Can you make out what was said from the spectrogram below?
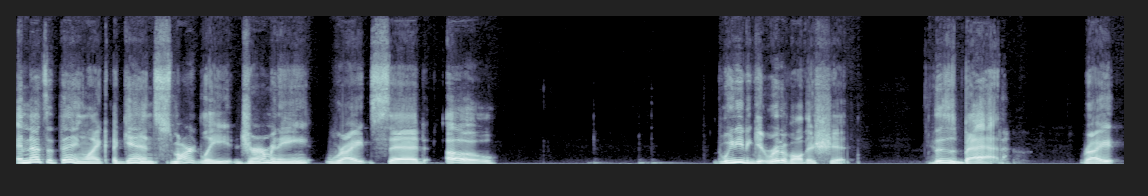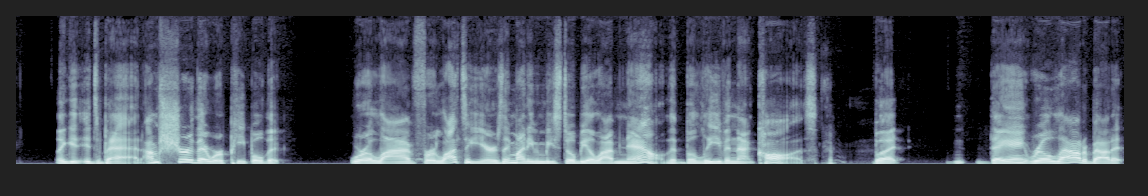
and that's the thing. Like again, smartly, Germany, right, said, "Oh, we need to get rid of all this shit. This is bad, right? Like it, it's bad." I'm sure there were people that were alive for lots of years. They might even be still be alive now that believe in that cause, Yep. but they ain't real loud about it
